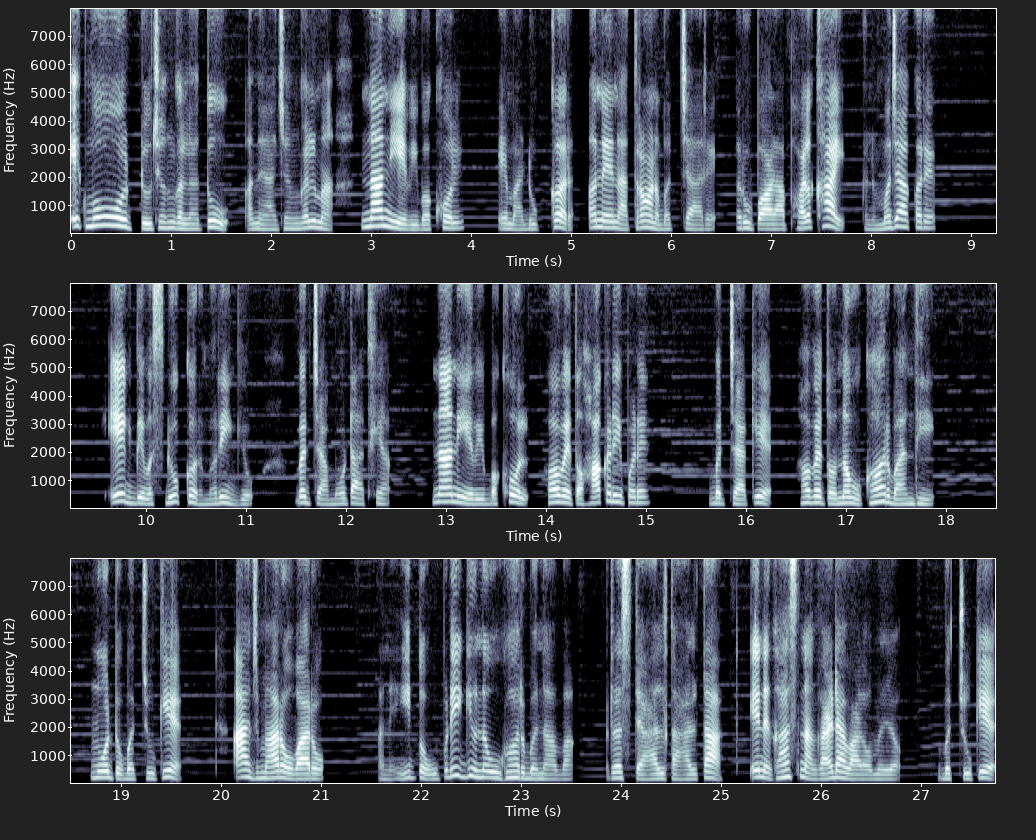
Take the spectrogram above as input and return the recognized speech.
એક મોટું જંગલ હતું અને આ જંગલમાં નાની એવી બખોલ, એમાં ડુક્કર અને એના ત્રણ બચ્ચા રૂપાળા ફળ ખાય અને મજા કરે. એક દિવસ ડુક્કર મરી ગયો. બચ્ચા મોટા થયા. નાની એવી બખોલ હવે તો હાકડી પડે. બચ્ચા કે, હવે તો નવું ઘર બાંધી. મોટું બચ્ચું કે, આજ મારો વારો. અને ઈ તો ઉપડી ગયું નવું ઘર બનાવવા. રસ્તે હાલતા હાલતા એને ઘાસના ગાડાવાળો મળ્યો. બચ્ચું કે,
